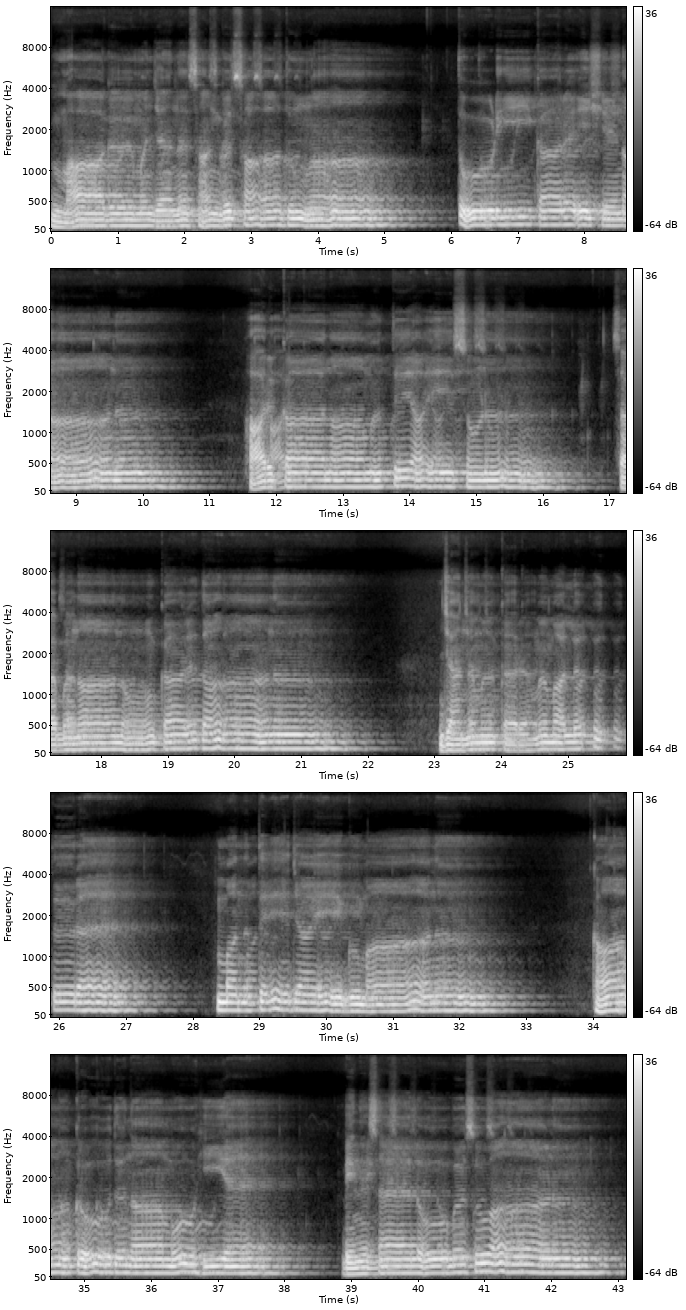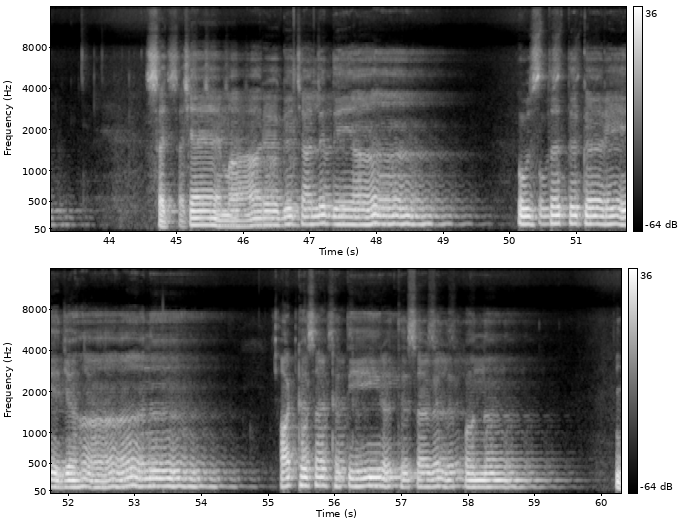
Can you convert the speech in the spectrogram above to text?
ਮਾਗ ਮੰਜਨ ਸੰਗ ਸਾਧੂਆਂ। ਤੂੜੀ ਕਰ ਇਸ਼ਨਾਨ। ਹਰ ਕਾ ਨਾਮ ਤੇ ਆਏ ਸੁਣ। ਸਭਨਾ ਨੂੰ ਕਰ ਦਾਨ। ਜਨਮ ਕਰਮ ਮਲ ਉਤਰੈ। ਮਨ ਤੇ ਜਾਏ ਗੁਮਾਨ। ਕਾਮ ਕ੍ਰੋਧ ਨਾ ਮੋਹੀਐ, ਬਿਨ ਸੈ ਲੋਭ ਸੁਆਣ। ਸੱਚੇ ਮਾਰਗ ਚੱਲਦਿਆਂ, ਉਸਤਤ ਕਰੇ ਜਹਾਨ। ਅੱਠ ਸਠ ਤੀਰਥ ਸਗਲ ਪੁਨ।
